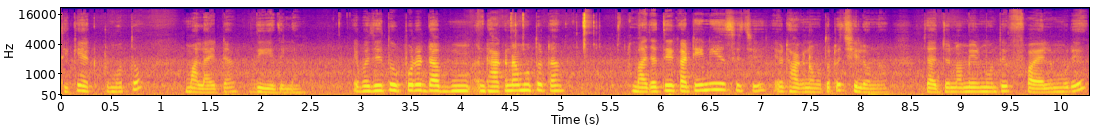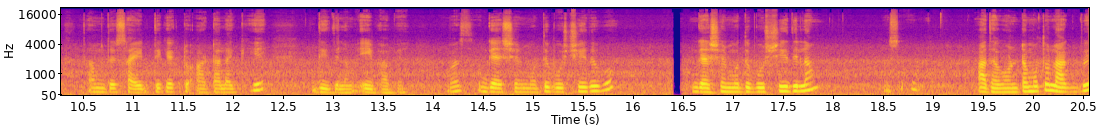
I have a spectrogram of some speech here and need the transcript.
থেকে একটু মতো মালাইটা দিয়ে দিলাম। এবার যেহেতু উপরে ডাব, ঢাকনা মতোটা বাজার থেকে কাটিয়ে নিয়ে এসেছে, এবার ঢাকনা মতোটা ছিল না। যার জন্য আমি এর মধ্যে ফয়েল মুড়ে আমাদের সাইড থেকে একটু আটা লাগিয়ে দিয়ে দিলাম এইভাবে। বাস গ্যাসের মধ্যে বসিয়ে দেবো। গ্যাসের মধ্যে বসিয়ে দিলাম। আধা ঘণ্টা মতো লাগবে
